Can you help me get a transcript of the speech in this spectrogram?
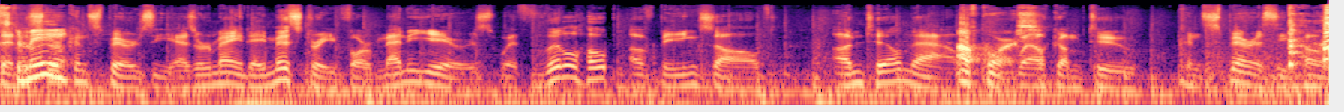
sense to me. conspiracy has remained a mystery for many years, with little hope of being solved. Until now. Of course. Welcome to Conspiracy Pony.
